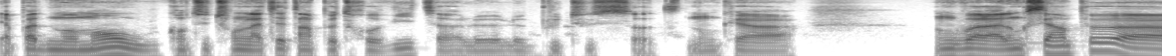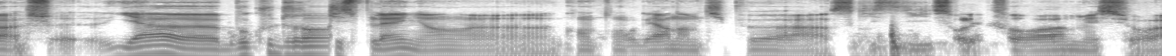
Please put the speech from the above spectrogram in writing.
a pas de moment où quand tu tournes la tête un peu trop vite, le Bluetooth saute. Donc, donc voilà, donc c'est un peu, euh, il y a euh, beaucoup de gens qui se plaignent hein, euh, quand on regarde un petit peu ce qui se dit sur les forums et sur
